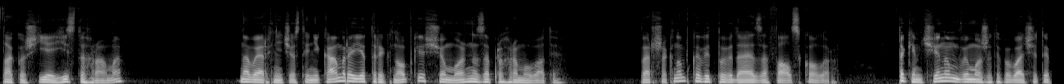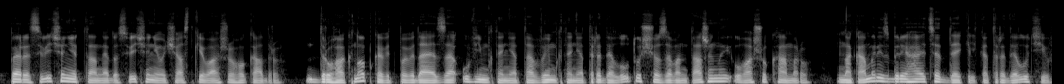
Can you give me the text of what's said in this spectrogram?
Також є гістограма. На верхній частині камери є три кнопки, що можна запрограмувати. Перша кнопка відповідає за False Color. Таким чином, ви можете побачити пересвічені та недосвідчені участки вашого кадру. Друга кнопка відповідає за увімкнення та вимкнення 3D-луту, що завантажений у вашу камеру. На камері зберігається декілька 3D-лутів.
